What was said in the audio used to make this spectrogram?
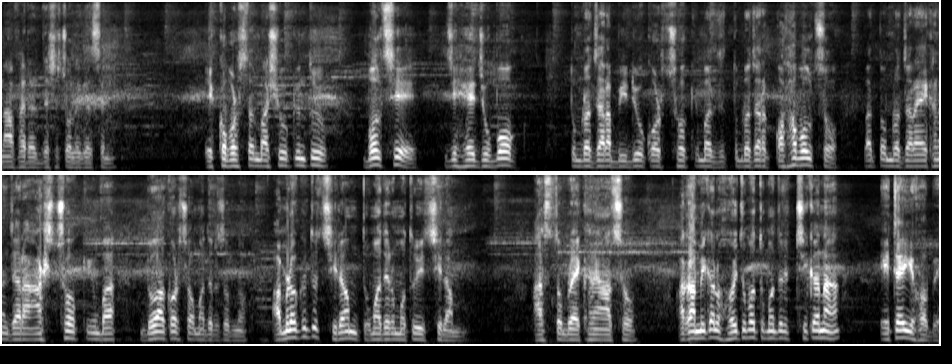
না ফেরার দেশে চলে গেছেন। এই কবরস্থানবাসীও কিন্তু বলছে যে, হে যুবক, তোমরা যারা ভিডিও করছ কিংবা তোমরা যারা কথা বলছো বা তোমরা যারা এখানে যারা আসছো কিংবা দোয়া করছ আমাদের জন্য, আমরাও কিন্তু ছিলাম, তোমাদের মতোই ছিলাম। আজ তোমরা এখানে আছো। আগামীকাল হয়তোবা তোমাদের ঠিকানা এটাই হবে।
